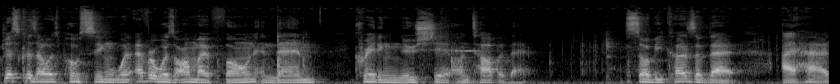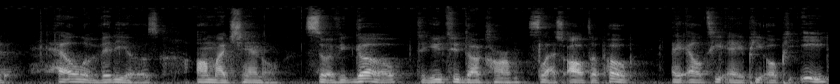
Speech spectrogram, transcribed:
Just because I was posting whatever was on my phone and then creating new shit on top of that. So, because of that, I had hell of videos on my channel. So, if you go to youtube.com slash altapope, A L T A P O P E,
